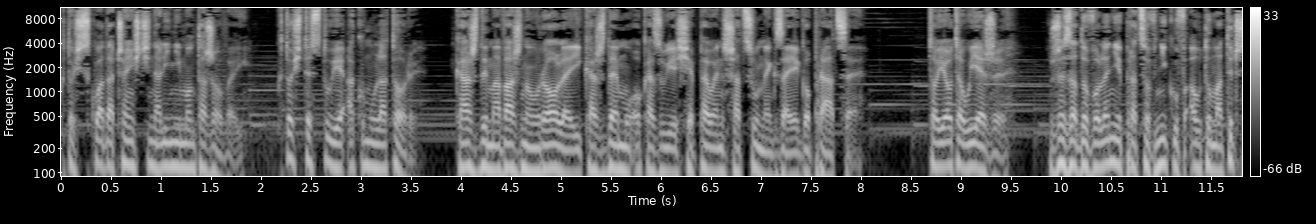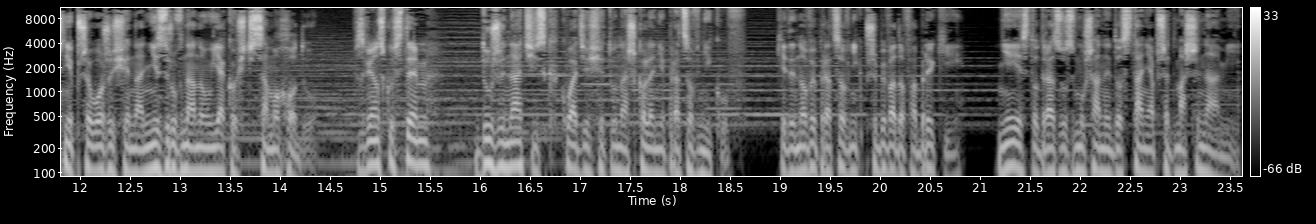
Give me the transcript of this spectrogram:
ktoś składa części na linii montażowej, ktoś testuje akumulatory. Każdy ma ważną rolę i każdemu okazuje się pełen szacunek za jego pracę. Toyota wierzy, że zadowolenie pracowników automatycznie przełoży się na niezrównaną jakość samochodu. W związku z tym duży nacisk kładzie się tu na szkolenie pracowników. Kiedy nowy pracownik przybywa do fabryki, nie jest od razu zmuszany do stania przed maszynami.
